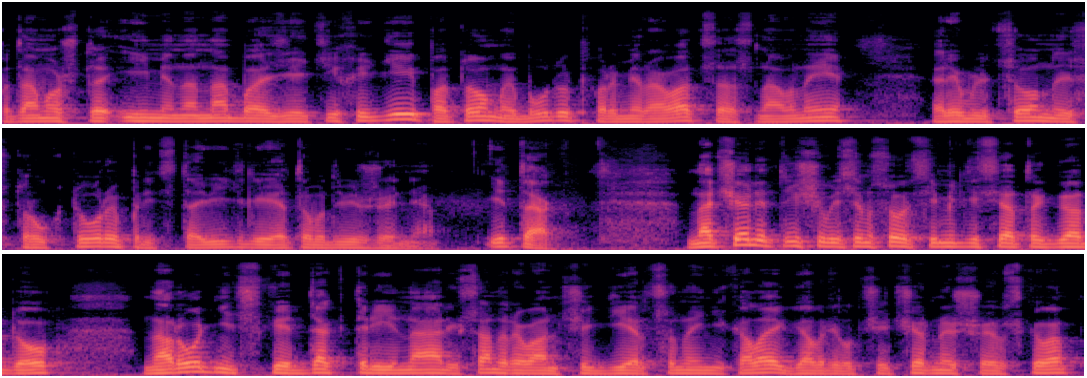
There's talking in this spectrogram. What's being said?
потому что именно на базе этих идей потом и будут формироваться основные революционные структуры представителей этого движения. Итак, в начале 1870-х годов народническая доктрина Александра Ивановича Герцена и Николая Гавриловича Чернышевского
